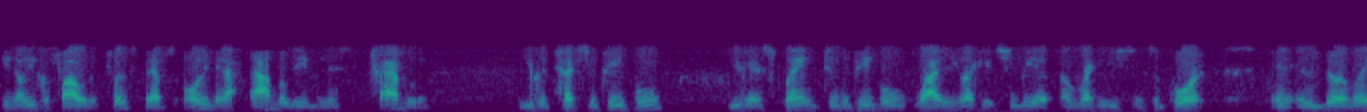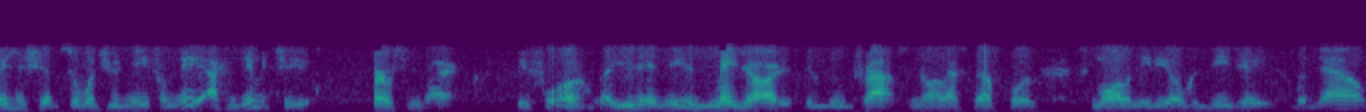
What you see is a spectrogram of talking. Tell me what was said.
You know, you can follow the footsteps. Only thing I, I believe in is traveling. You can touch the people. You can explain to the people why this record should be a, a record you should support and, and build relationships. So what you need from me, I can give it to you. Versus like before, like you didn't need a major artist to do drops and all that stuff for smaller mediocre DJs. But now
